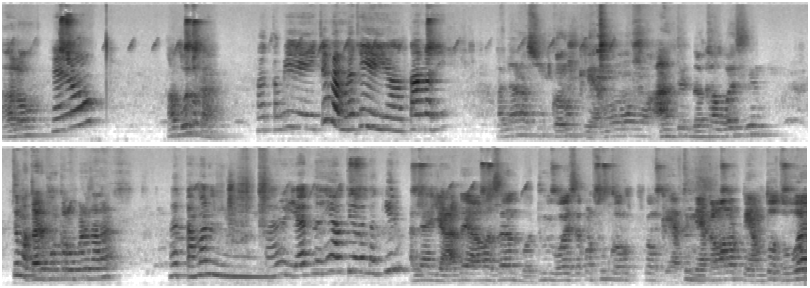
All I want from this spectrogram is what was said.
હાલો. હેલો. હા બોલો કા. હા તમે કેમ હમણાંથી આવતા નહીં? અલા શું કરું કે? આનો આ તે ડખા હોય છે. તે તેમાં તારે ફોન કરવો પડે તારે તમને મારે યાદ નહીં આવતી હવે લગી અલ્યા યાદ આવે છે ને બધું હોય છે પણ શું કરું? આમ ઘેરથી નીકળવાનો ટાઈમ તો જુએ.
